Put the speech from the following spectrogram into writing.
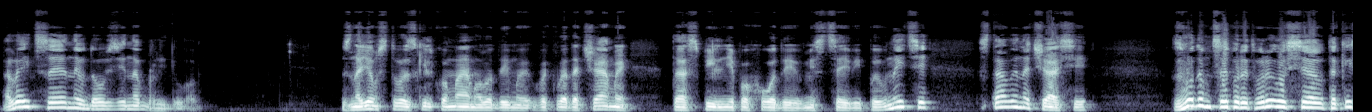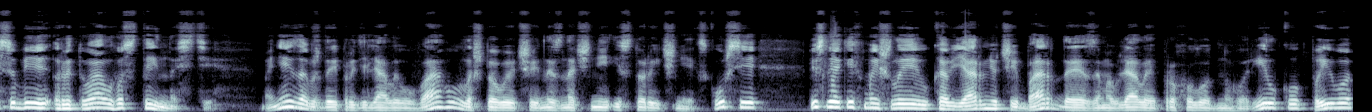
але й це невдовзі набридло. Знайомство з кількома молодими викладачами та спільні походи в місцевій пивниці стали на часі. Згодом це перетворилося в такий собі ритуал гостинності. Мені завжди приділяли увагу, влаштовуючи незначні історичні екскурсії, після яких ми йшли в кав'ярню чи бар, де замовляли прохолодну горілку, пиво,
